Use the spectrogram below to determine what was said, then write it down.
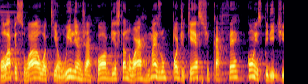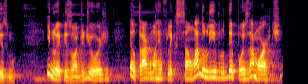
Olá pessoal, aqui é William Jacob e está no ar mais um podcast Café com Espiritismo. E no episódio de hoje eu trago uma reflexão lá do livro Depois da Morte,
